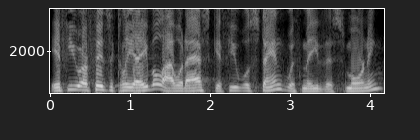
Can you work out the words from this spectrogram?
If you are physically able, I would ask if you will stand with me this morning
